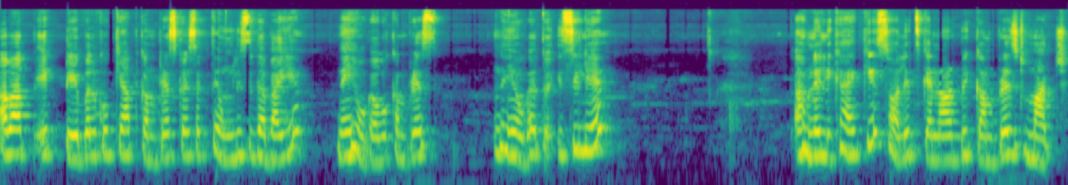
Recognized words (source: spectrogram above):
अब आप एक टेबल को क्या आप कंप्रेस कर सकते हैं? उंगली से दबाइए। नहीं होगा, वो कंप्रेस नहीं होगा। तो इसीलिए हमने लिखा है कि solids can not be compressed much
